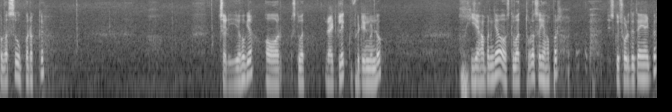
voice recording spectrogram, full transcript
थोड़ा सा ऊपर रख के चलिए हो गया। और उसके बाद right click fit in window यहाँ बन गया और उसके बाद थोड़ा सा यहाँ पर इसको छोड़ देते हैं यहीं पर।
